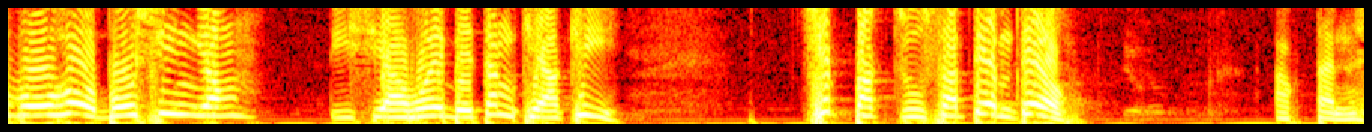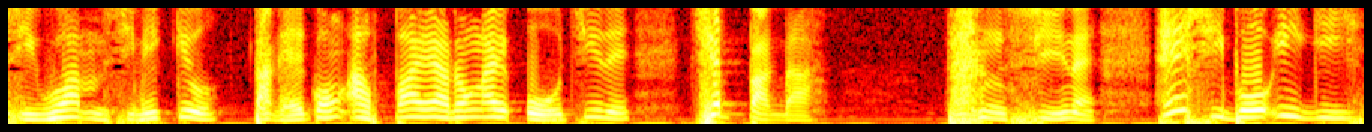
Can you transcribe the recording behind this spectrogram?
无好无信用，伫社会袂当徛起，七八自杀对毋对？啊，但是我毋是要叫逐个讲后摆啊，拢爱学即个七八啦。但是呢，迄是无意义。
